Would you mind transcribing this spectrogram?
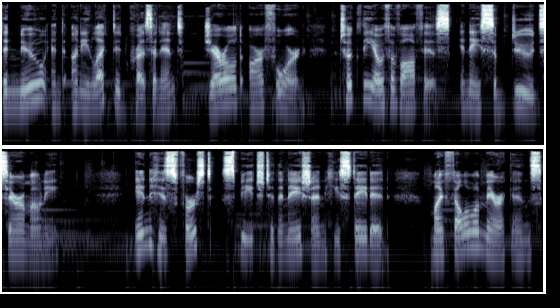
the new and unelected president, Gerald R. Ford, took the oath of office in a subdued ceremony. In his first speech to the nation, he stated, My fellow Americans,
